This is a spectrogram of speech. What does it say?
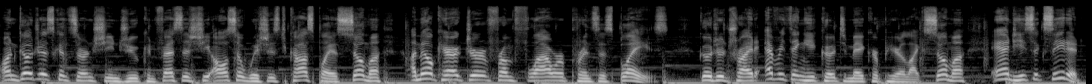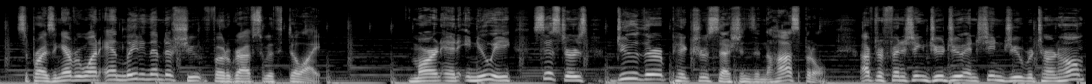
on Gojo's concern, Shinju confesses she also wishes to cosplay as Soma, a male character from Flower Princess Blaze. Gojo tried everything he could to make her appear like Soma, and he succeeded, surprising everyone and leading them to shoot photographs with delight. Marin and Inui, sisters, do their picture sessions in the hospital. After finishing, Juju and Shinju return home,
